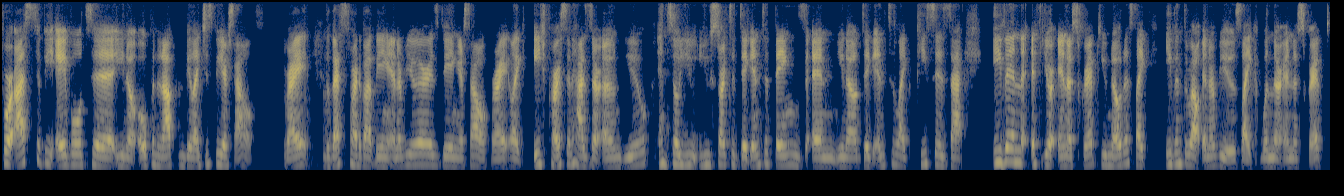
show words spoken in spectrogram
for us to be able to you know open it up and be like just be yourself right? The best part about being an interviewer is being yourself right? Like each person has their own view. And so you you start to dig into things and you know dig into like pieces that even if you're in a script, you notice like even throughout interviews, like when they're in a script,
